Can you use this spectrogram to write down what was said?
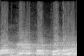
வாங்க பப்புனு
